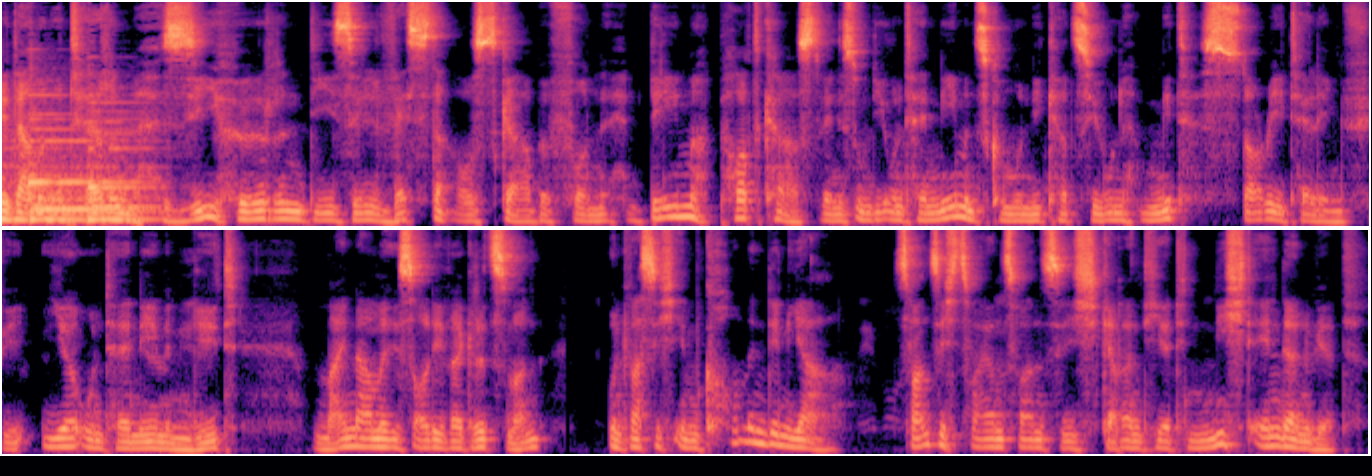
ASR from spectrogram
Meine Damen und Herren, Sie hören die Silvesterausgabe von dem Podcast, wenn es um die Unternehmenskommunikation mit Storytelling für Ihr Unternehmen geht. Mein Name ist Oliver Gritzmann und was sich im kommenden Jahr 2022 garantiert nicht ändern wird,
